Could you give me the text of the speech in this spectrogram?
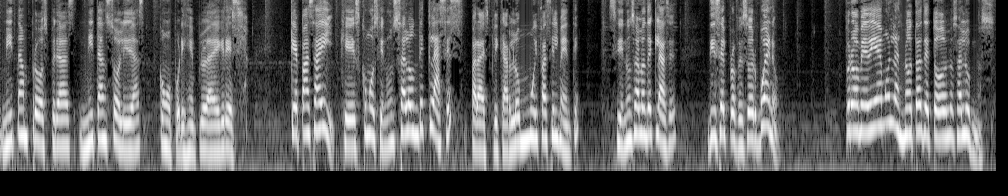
ni tan prósperas, ni tan sólidas como por ejemplo la de Grecia. ¿Qué pasa ahí? Que es como si en un salón de clases, para explicarlo muy fácilmente, si en un salón de clases dice el profesor, bueno, promediemos las notas de todos los alumnos.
